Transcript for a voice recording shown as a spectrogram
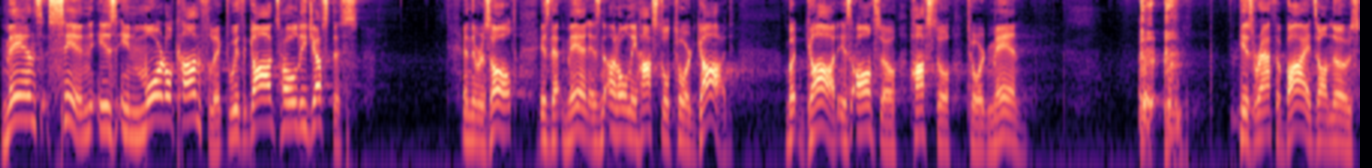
Man's sin is in mortal conflict with God's holy justice. And the result is that man is not only hostile toward God, but God is also hostile toward man. His wrath abides on those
